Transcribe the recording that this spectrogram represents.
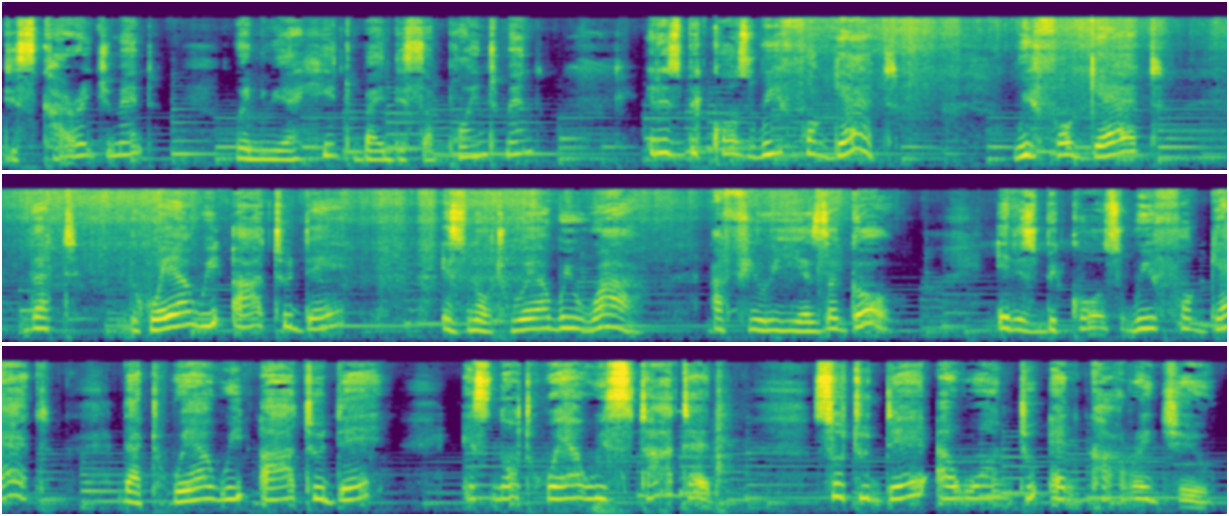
discouragement, when we are hit by disappointment, it is because we forget. We forget that where we are today is not where we were a few years ago. It is because we forget that where we are today is not where we started. So today I want to encourage you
